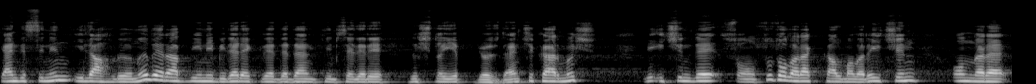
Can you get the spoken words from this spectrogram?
kendisinin ilahlığını ve Rabbini bilerek reddeden kimseleri dışlayıp gözden çıkarmış ve içinde sonsuz olarak kalmaları için onlara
